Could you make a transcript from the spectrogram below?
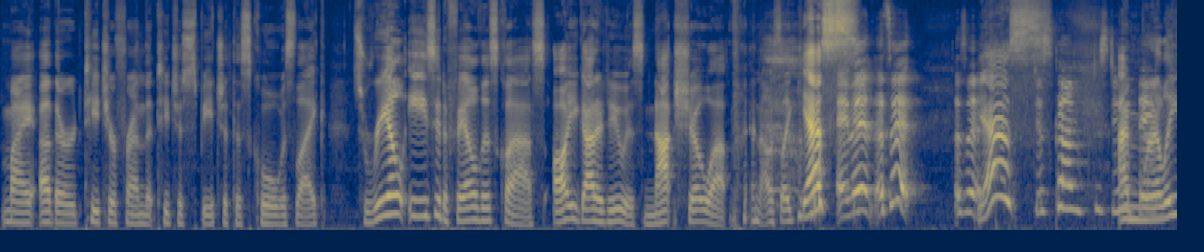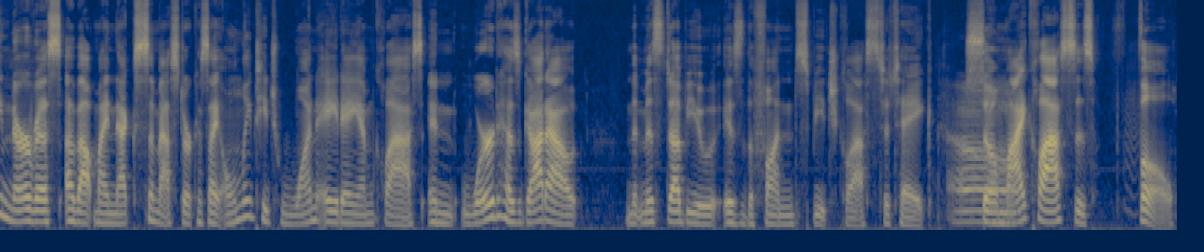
my other teacher friend that teaches speech at this school was like, it's real easy to fail this class. All you got to do is not show up. And I was like, yes, Amen. That's it. That's it. yes. Just come. Just do I'm thing. really nervous about my next semester because I only teach one 8 a.m. class, and word has got out that Miss W is the fun speech class to take. So Oh. my class is full.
